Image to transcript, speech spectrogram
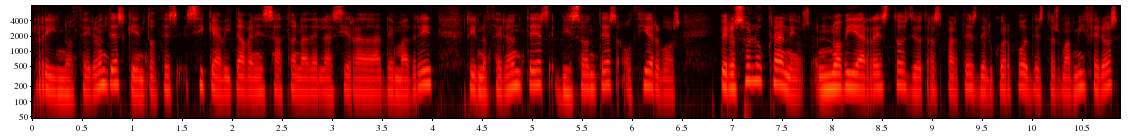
rinocerontes, que entonces sí que habitaban esa zona de la Sierra de Madrid, rinocerontes, bisontes o ciervos, pero solo cráneos, no había restos de otras partes del cuerpo de estos mamíferos,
